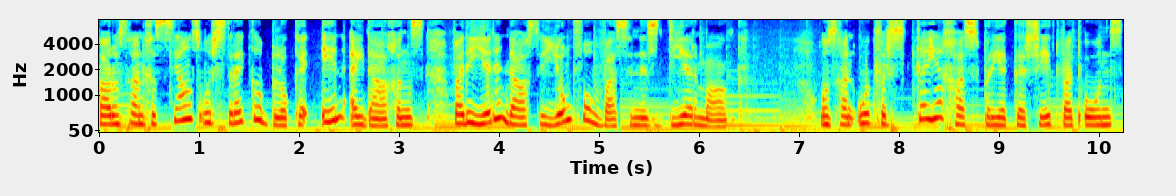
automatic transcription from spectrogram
Waar ons gaan gesels oor struikelblokke en uitdagings wat die hedendaagse jong volwassenes deurmaak. Ons gaan ook verskeie gassprekers hê wat ons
